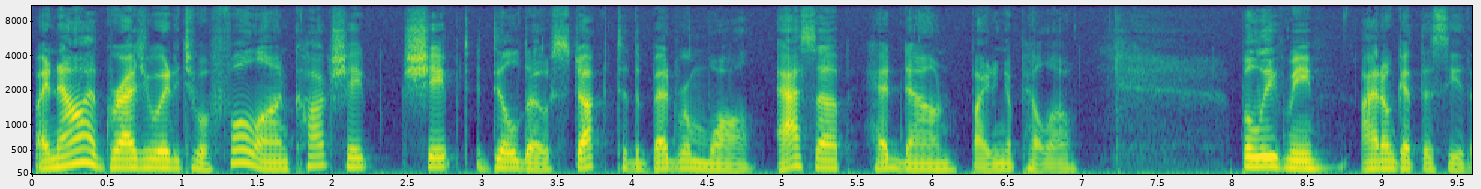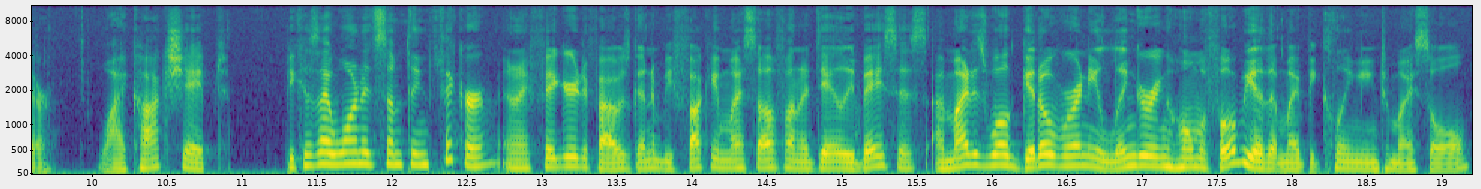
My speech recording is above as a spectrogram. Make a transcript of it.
By now, I've graduated to a full on cock shaped dildo stuck to the bedroom wall, ass up, head down, biting a pillow. Believe me, I don't get this either. Why cock shaped? Because I wanted something thicker, and I figured if I was going to be fucking myself on a daily basis, I might as well get over any lingering homophobia that might be clinging to my soul.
